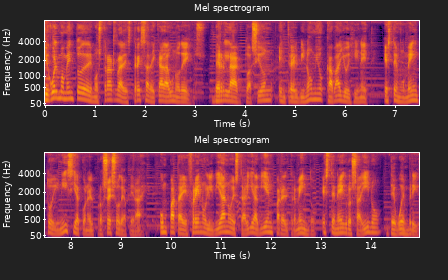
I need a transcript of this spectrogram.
Llegó el momento de demostrar la destreza de cada uno de ellos, ver la actuación entre el binomio caballo y jinete. Este momento inicia con el proceso de aperaje. Un pata de freno liviano estaría bien para el tremendo, este negro saíno de buen brío.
